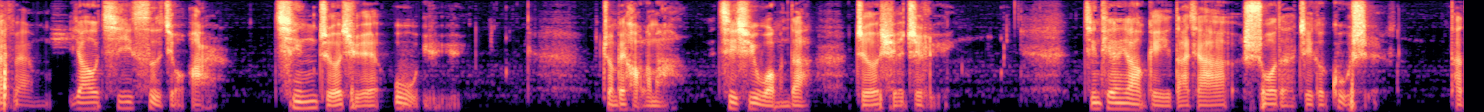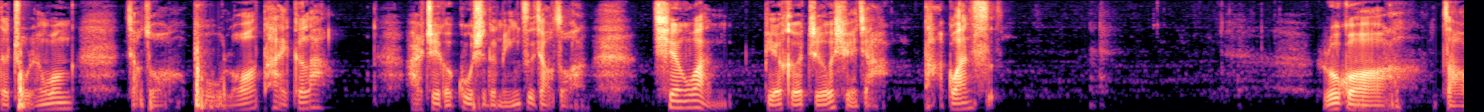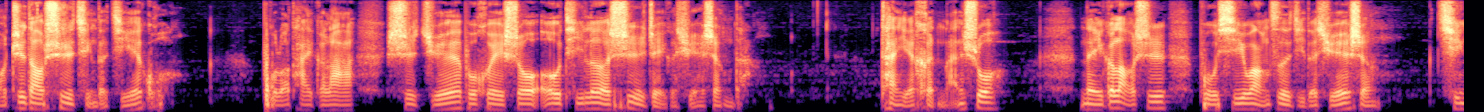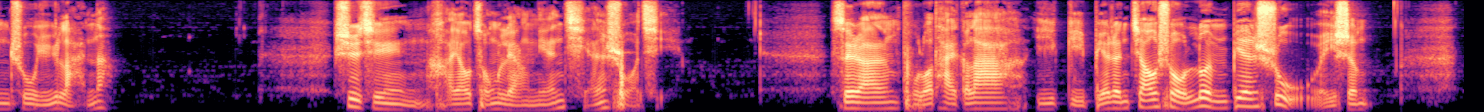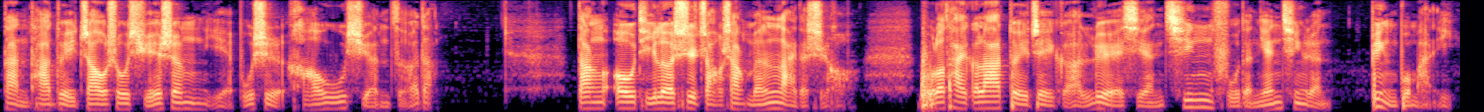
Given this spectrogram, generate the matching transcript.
FM 幺七四九二，轻哲学物语，准备好了吗？继续我们的哲学之旅。今天要给大家说的这个故事，它的主人翁叫做普罗泰戈拉，而这个故事的名字叫做“千万别和哲学家打官司”。如果早知道事情的结果，普罗泰戈拉是绝不会收欧提勒士这个学生的。但也很难说，哪个老师不希望自己的学生青出于蓝呢？事情还要从两年前说起。虽然普罗泰戈拉以给别人教授论辩术为生。但他对招收学生也不是毫无选择的。当欧提勒士找上门来的时候，普罗泰戈拉对这个略显轻浮的年轻人并不满意。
